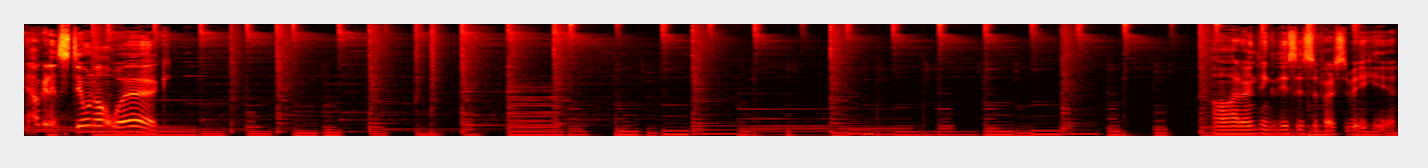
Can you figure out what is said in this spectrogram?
How can it still not work? Oh, I don't think this is supposed to be here.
